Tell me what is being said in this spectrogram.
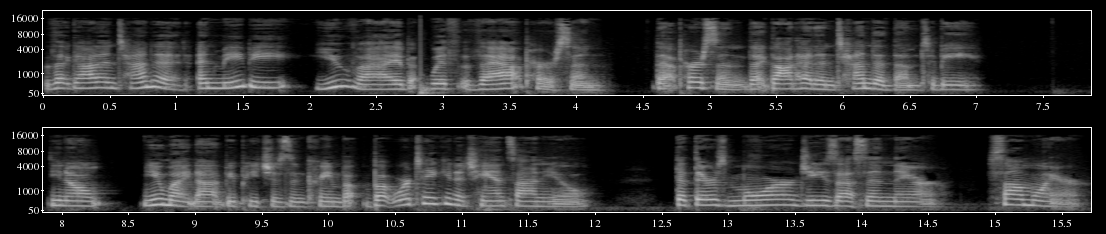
that God intended. And maybe you vibe with that person, that person that God had intended them to be. You know, you might not be peaches and cream, but, but we're taking a chance on you that there's more Jesus in there somewhere.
